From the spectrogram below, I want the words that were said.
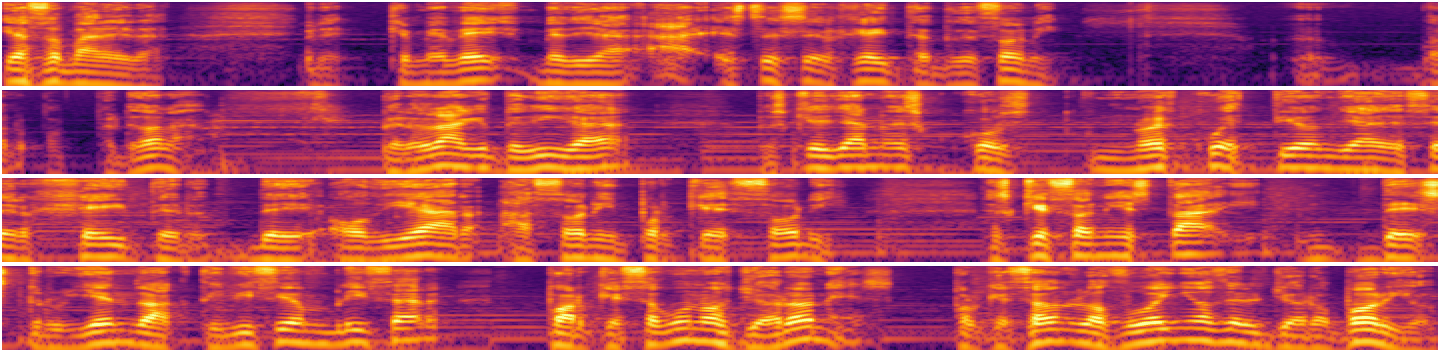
y a su manera. Que me ve, me dirá, ah, este es el hater de Sony. Eh, bueno, pues perdona. Perdona que te diga, pues que ya no es, no es cuestión ya de ser hater, de odiar a Sony porque es Sony. Es que Sony está destruyendo Activision Blizzard porque son unos llorones, porque son los dueños del lloroporio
